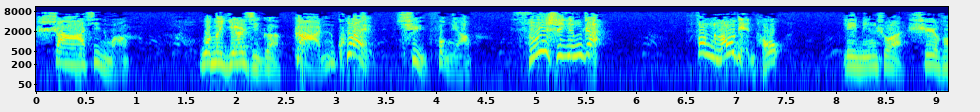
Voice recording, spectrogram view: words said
杀信王。我们爷儿几个赶快去凤阳，随时迎战。凤老点头。李明说：“师傅，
